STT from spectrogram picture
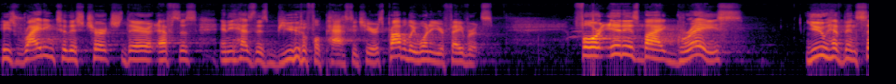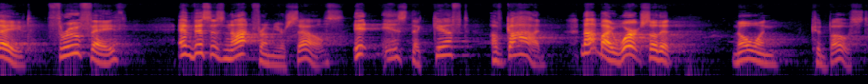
he's writing to this church there at Ephesus, and he has this beautiful passage here. It's probably one of your favorites. For it is by grace you have been saved through faith, and this is not from yourselves. It is the gift of God, not by works, so that no one could boast.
